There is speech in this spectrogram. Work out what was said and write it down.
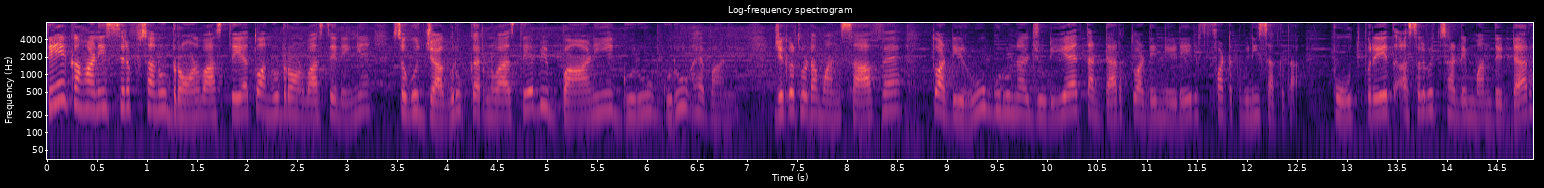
ਤੇ ਇਹ ਕਹਾਣੀ ਸਿਰਫ ਸਾਨੂੰ ਡਰਾਉਣ ਵਾਸਤੇ ਆ ਤੁਹਾਨੂੰ ਡਰਾਉਣ ਵਾਸਤੇ ਨਹੀਂ ਹੈ, ਸਗੋਂ ਜਾਗਰੂਕ ਕਰਨ ਵਾਸਤੇ ਹੈ ਵੀ ਬਾਣੀ ਗੁਰੂ ਗੁਰੂ ਹੈ ਬਾਣੀ। ਜੇਕਰ ਤੁਹਾਡਾ ਮਨ ਸਾਫ਼ ਹੈ, ਤੁਹਾਡੀ ਰੂਹ ਗੁਰੂ ਨਾਲ ਜੁੜੀ ਹੈ, ਤਾਂ ਡਰ ਤੁਹਾਡੇ ਨੇੜੇ ਫਟਕ ਵੀ ਨਹੀਂ ਸਕਦਾ। ਭੂਤ ਪ੍ਰੇਤ ਅਸਲ ਵਿੱਚ ਸਾਡੇ ਮਨ ਦੇ ਡਰ,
